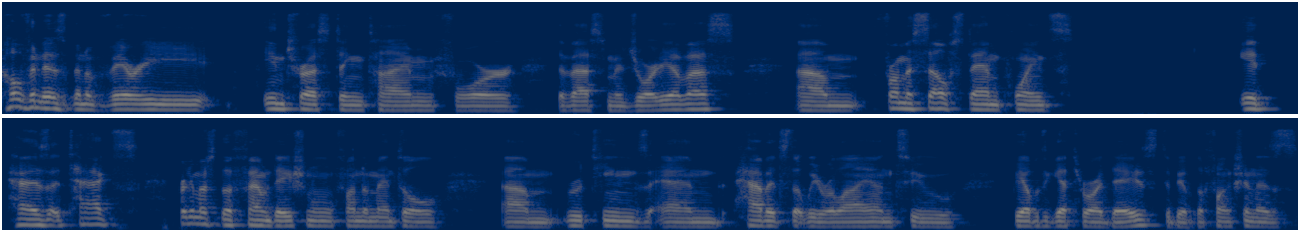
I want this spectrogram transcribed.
COVID has been a very interesting time for the vast majority of us. Um, from a self standpoint, it has attacked pretty much the foundational, fundamental um, routines and habits that we rely on to be able to get through our days, to be able to function as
